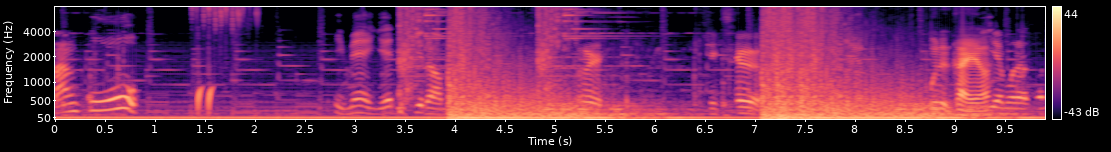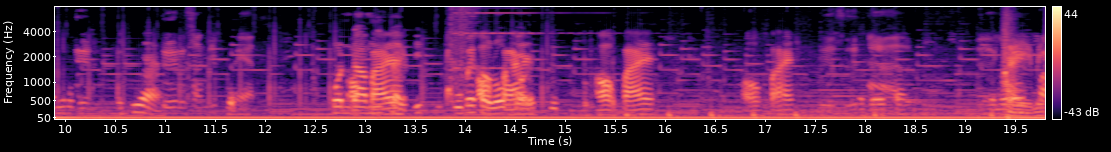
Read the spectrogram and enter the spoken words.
ตังกูไอีแม่เย็ดอีที่ดเฮ้ยเช็คเกอร์พูดถึงใครำเหรอเฮียมาราธอนไอ้เหี้ยคืนครั้งที่แปดคนดำใส่วิกกูไม่เคารพเลยออกไป ออกไป คือซื้อตาใจไม่ไฟ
